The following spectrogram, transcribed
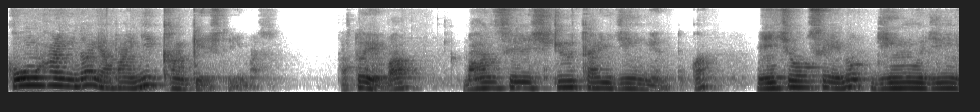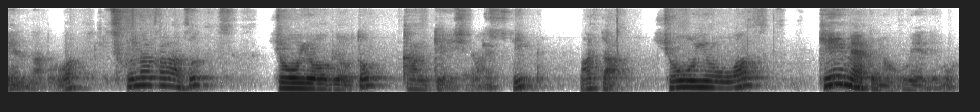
広範囲な病に関係しています。例えば慢性子宮体腎炎とか炎症性の腎盂腎炎などは少なからず常用病と関係しますしまた商用は経脈の上でも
